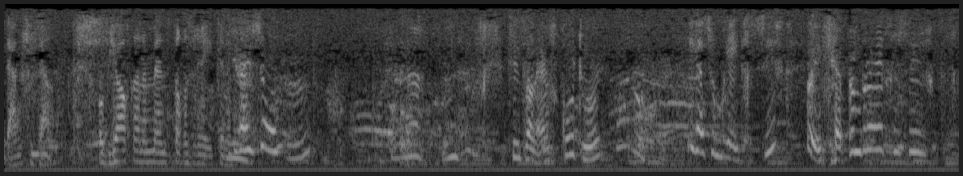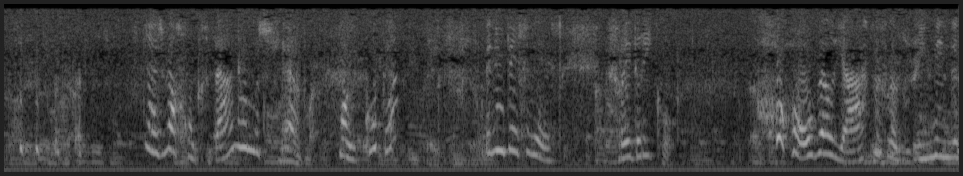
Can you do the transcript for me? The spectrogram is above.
Dank je wel. Op jou kan een mens toch eens rekenen. Jij zo? Ja, hm. Ik vind het wel erg kort hoor. Je hebt zo'n breed gezicht. Oh, ik heb een breed gezicht. Ja, is wel goed gedaan anders. Ja. Mooie kop, hè? Ben u tegen geweest? Frederico. Oh, oh, wel ja. Mevrouw niet minder.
